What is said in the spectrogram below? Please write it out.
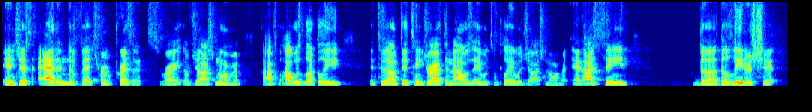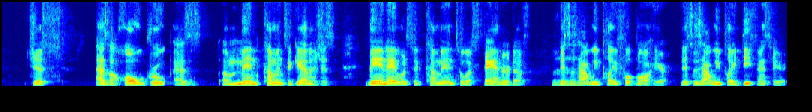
and just adding the veteran presence, right, of Josh Norman. I, I was luckily in 2015 draft, and I was able to play with Josh Norman, and I seen the the leadership just as a whole group, as a men coming together, just being able to come into a standard of mm-hmm. this is mm-hmm. how we play football here. This is how we play defense here.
